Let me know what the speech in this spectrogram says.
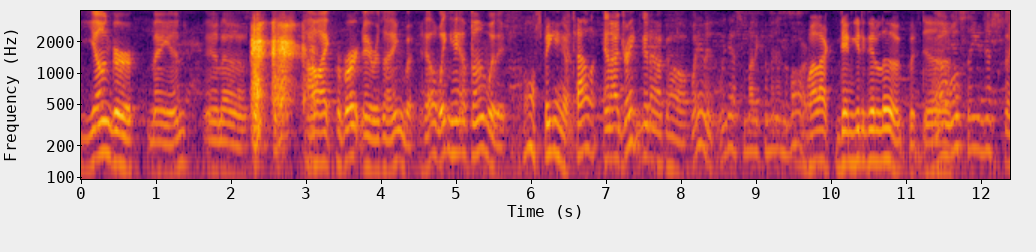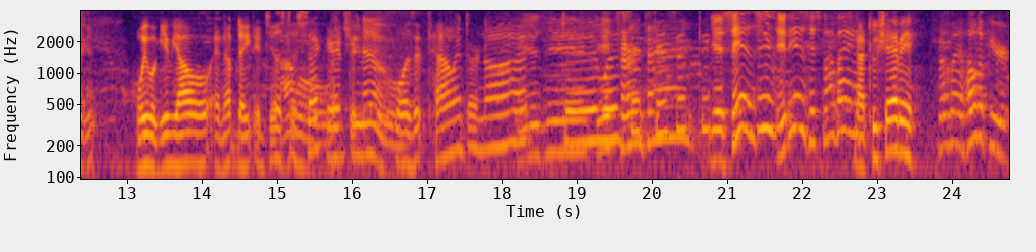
younger man, and uh, I like perverting everything. But hell, we can have fun with it. Oh, speaking of talent, And I drink good alcohol. Wait a minute, we got somebody coming in the bar. well, I didn't get a good look, but uh, well, we'll see in just a second. We will give y'all an update in just I a second. let you know. Was it talent or not? Is it? Uh, it was turn, it- turn? is it- Yes, it is. It is. It's not bad. Not too shabby. Not bad. Hold up your.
